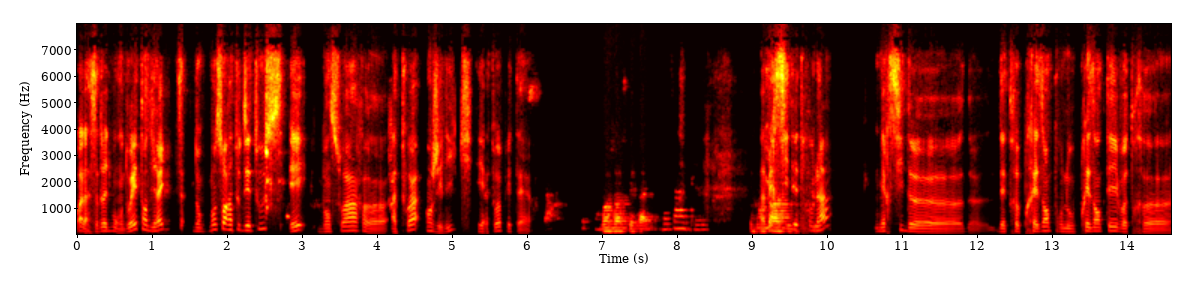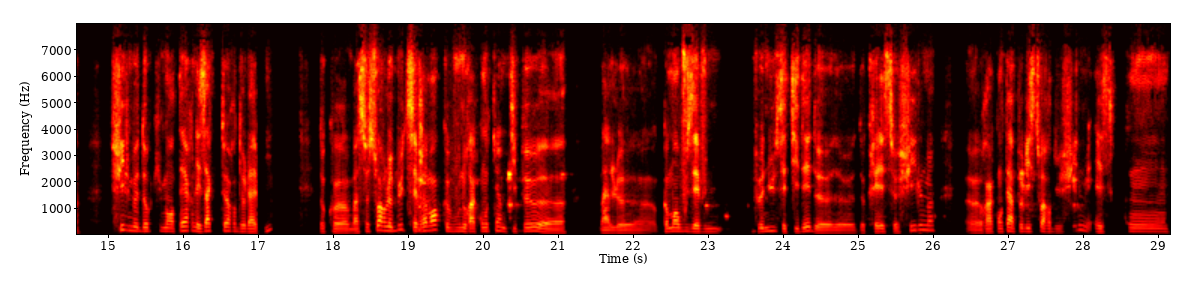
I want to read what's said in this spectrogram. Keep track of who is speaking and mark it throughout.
Speaker 1: Voilà, ça doit être bon. On doit être en direct. Donc bonsoir à toutes et tous et bonsoir euh, à toi Angélique et à toi Peter.
Speaker 2: Bonsoir Stéphane.
Speaker 3: Bonsoir à tous.
Speaker 1: Bah, merci d'être là. Merci de, de- d'être présent pour nous présenter votre euh, film documentaire Les acteurs de la vie. Donc euh, bah, ce soir, le but c'est vraiment que vous nous racontiez un petit peu euh, bah, le, comment vous est venu, venue cette idée de, de créer ce film, euh, raconter un peu l'histoire du film et ce qu'on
